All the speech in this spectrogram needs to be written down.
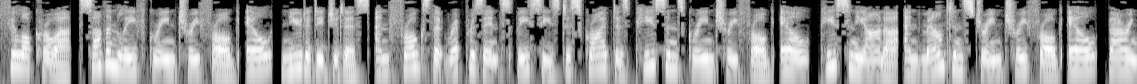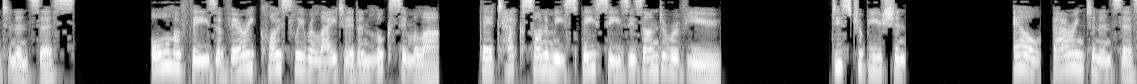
Phyllochroa, southern leaf green tree frog L. nudidigitus, and frogs that represent species described as Pearson's green tree frog L. pearsoniana and mountain stream tree frog L. barringtonensis. All of these are very closely related and look similar. Their taxonomy species is under review. Distribution L. barringtonensis,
